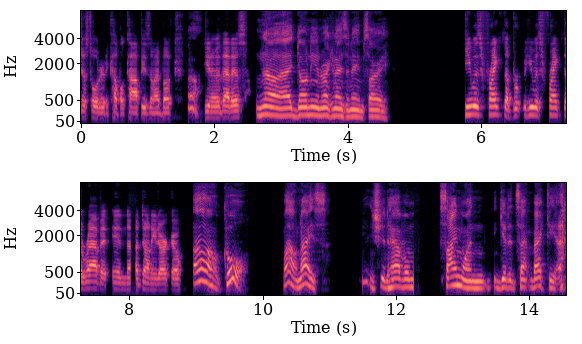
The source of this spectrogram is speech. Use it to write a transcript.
just ordered a couple copies of my book. Oh. Do you know who that is? No, I don't even recognize the name. Sorry. He was Frank the he was Frank the Rabbit in uh, Donnie Darko. Oh, cool. Wow, nice. You should have him sign one, get it sent back to you.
